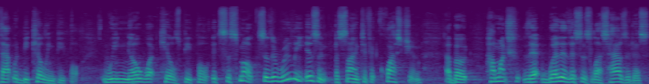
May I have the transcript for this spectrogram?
that would be killing people. We know what kills people. It's the smoke. So there really isn't a scientific question about how much that whether this is less hazardous.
